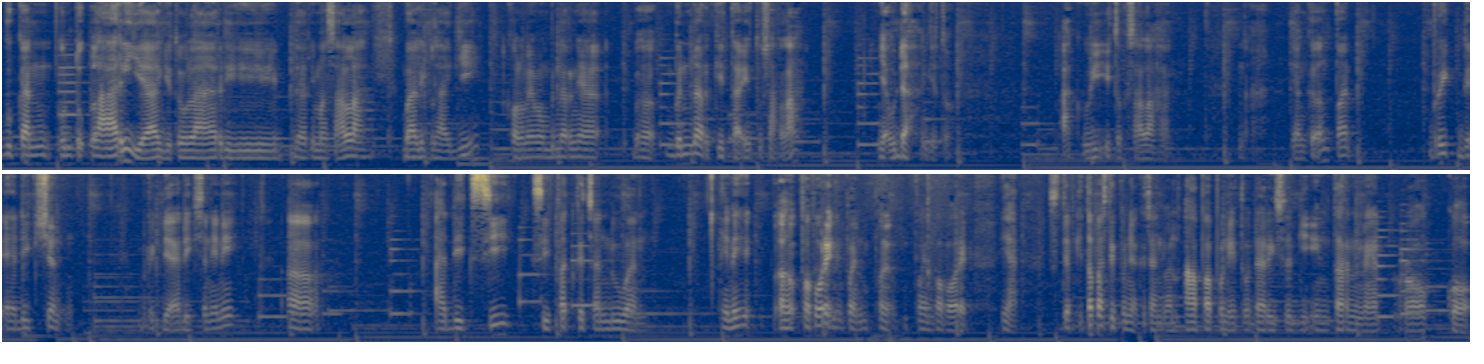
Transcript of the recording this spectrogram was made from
bukan untuk lari ya gitu lari dari masalah balik lagi. Kalau memang benarnya uh, benar kita itu salah ya udah gitu. Akui itu kesalahan. Nah yang keempat break the addiction. Break the addiction ini uh, adiksi sifat kecanduan. Ini uh, favorit nih poin poin favorit. Ya setiap kita pasti punya kecanduan apa pun itu dari segi internet rokok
